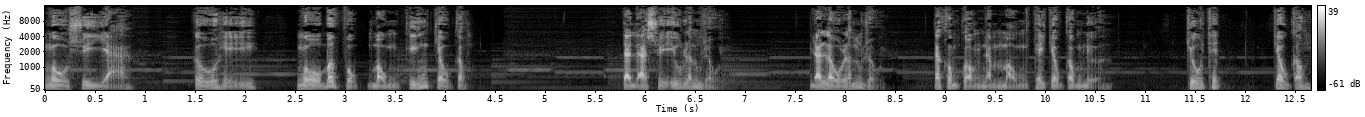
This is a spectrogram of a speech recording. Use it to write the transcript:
ngô suy giả, cửu hỷ, ngô bất phục mộng kiến châu công. Ta đã suy yếu lắm rồi, đã lâu lắm rồi, ta không còn nằm mộng thấy châu công nữa. Chú thích, châu công,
